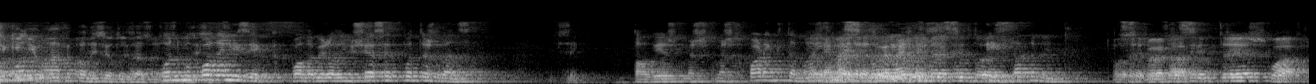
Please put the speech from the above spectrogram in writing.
Chiquinho e o Rafa podem ser utilizados nas Quando me podem dizer que pode haver ali um excesso é de pontas de lança. Sim. Talvez, mas, mas reparem que também. Mas é mais- é mais dois. Exatamente. Ou seja, vai precisar sempre 3, 4.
